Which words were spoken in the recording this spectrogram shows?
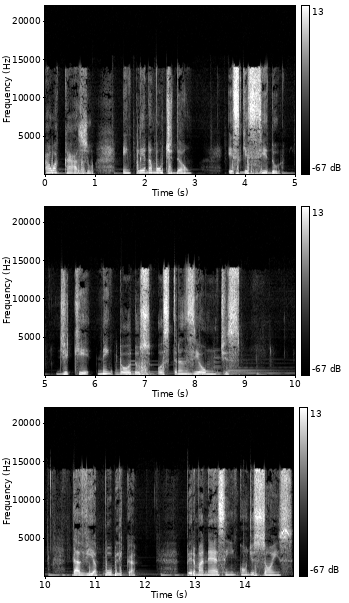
ao acaso em plena multidão, esquecido de que nem todos os transeuntes da via pública permanecem em condições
